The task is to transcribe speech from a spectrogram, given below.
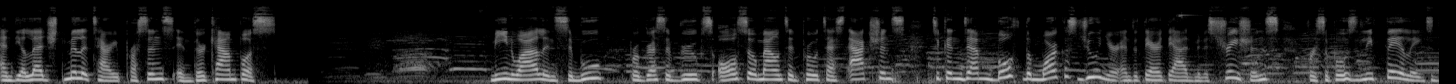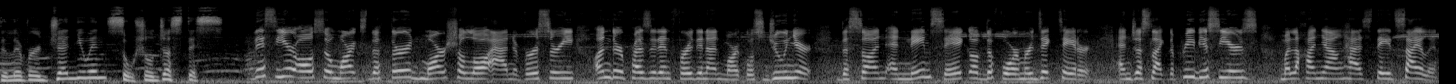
and the alleged military presence in their campus. Meanwhile, in Cebu, progressive groups also mounted protest actions to condemn both the Marcos Jr. and Duterte administrations for supposedly failing to deliver genuine social justice. This year also marks the third martial law anniversary under President Ferdinand Marcos Jr., the son and namesake of the former dictator. And just like the previous years, Malacanang has stayed silent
